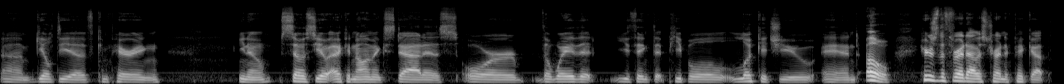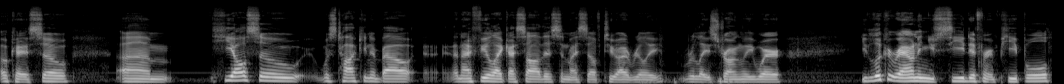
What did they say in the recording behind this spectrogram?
um, guilty of comparing you know socioeconomic status or the way that you think that people look at you and oh here's the thread i was trying to pick up okay so um, he also was talking about and i feel like i saw this in myself too i really relate strongly where you look around and you see different people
